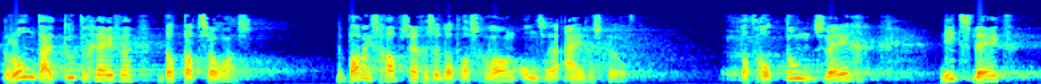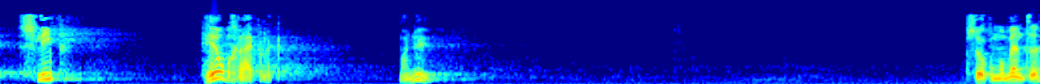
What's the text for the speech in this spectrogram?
ronduit toe te geven dat dat zo was. De ballingschap, zeggen ze, dat was gewoon onze eigen schuld. Dat God toen zweeg, niets deed, sliep. Heel begrijpelijk. Maar nu? Op zulke momenten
